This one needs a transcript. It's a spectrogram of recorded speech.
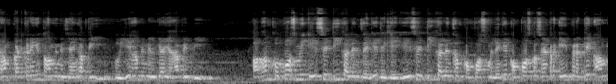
हम कट करेंगे तो हमें मिल जाएगा बी तो ये हमें मिल गया यहाँ पे बी अब हम कंपास में ए से डी का लेंस लेंगे देखिए ए से डी का लेंस हम कंपास में लेंगे कंपास का सेंटर ए पे रख के हम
